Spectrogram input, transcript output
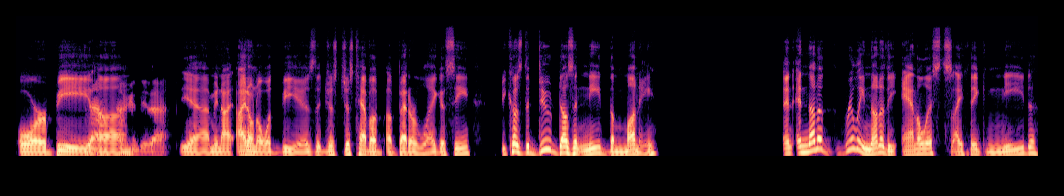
or B, no, um, do that. Yeah, I mean, I, I don't know what B is. That just just have a, a better legacy because the dude doesn't need the money. And and none of really none of the analysts I think need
